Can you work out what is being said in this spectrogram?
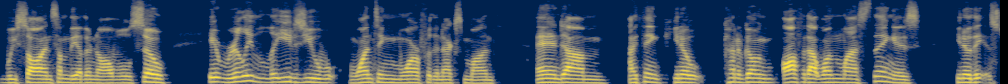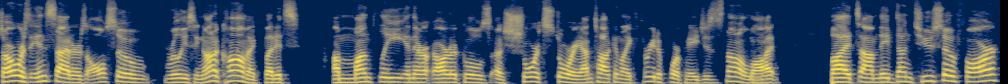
we saw in some of the other novels. So it really leaves you wanting more for the next month. And um, I think, you know, kind of going off of that one last thing is, you know, the Star Wars Insider is also releasing not a comic, but it's a monthly in their articles, a short story. I'm talking like three to four pages. It's not a mm-hmm. lot, but um, they've done two so far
